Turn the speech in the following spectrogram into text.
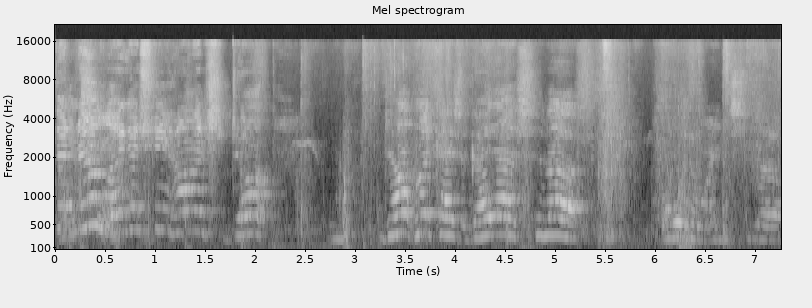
The new Legacy helmets don't don't look as good as the old ones though.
